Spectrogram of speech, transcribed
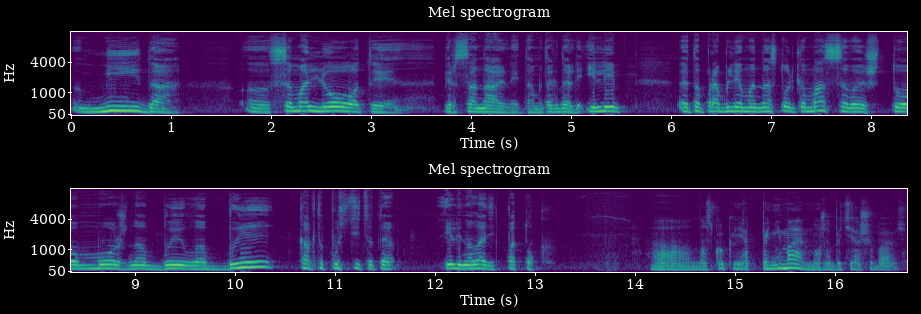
МИДа, э, самолеты персональные там и так далее? Или эта проблема настолько массовая, что можно было бы как-то пустить это или наладить поток? А, насколько я понимаю, может быть, я ошибаюсь.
